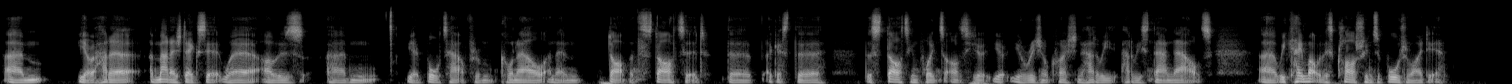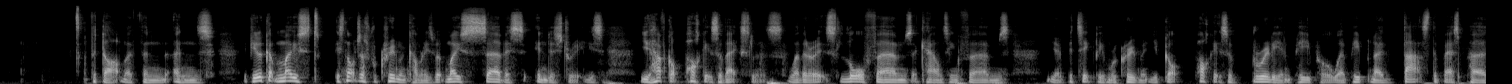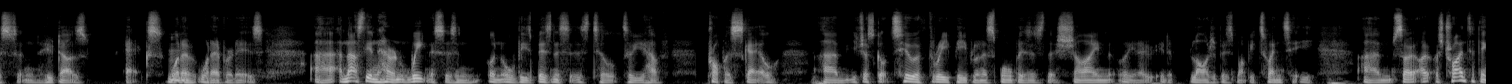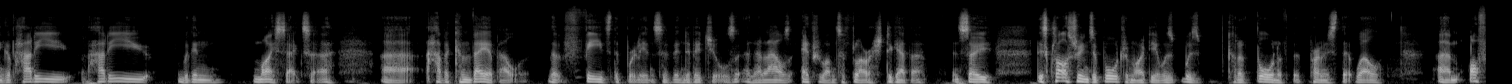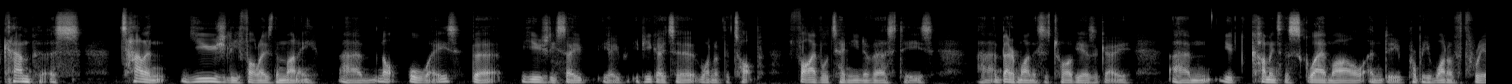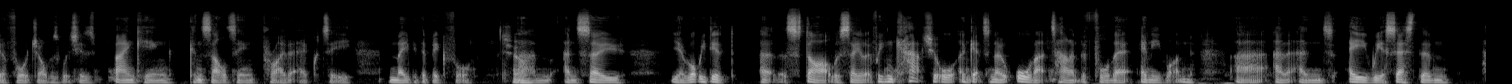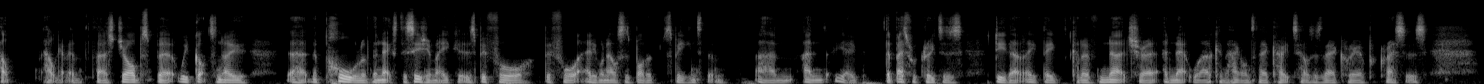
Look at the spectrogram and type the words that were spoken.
Um, you know, I had a, a managed exit where I was, um, you know, bought out from Cornell, and then Dartmouth started. The I guess the the starting point to answer your, your, your original question: how do we how do we stand out? Uh, we came up with this classroom to boardroom idea for Dartmouth, and and if you look at most, it's not just recruitment companies, but most service industries, you have got pockets of excellence. Whether it's law firms, accounting firms, you know, particularly in recruitment, you've got pockets of brilliant people where people know that's the best person who does X, whatever whatever it is, uh, and that's the inherent weaknesses in, in all these businesses till till you have proper scale. Um, you've just got two or three people in a small business that shine. Or, you know, in a larger business might be twenty. Um, so I, I was trying to think of how do you how do you within my sector uh, have a conveyor belt that feeds the brilliance of individuals and allows everyone to flourish together. And so this classroom to boardroom idea was was kind of born of the premise that well, um, off campus, talent usually follows the money. Um, not always, but usually. So you know, if you go to one of the top five or ten universities, uh, and bear in mind this is twelve years ago, um, you'd come into the square mile and do probably one of three or four jobs, which is banking, consulting, private equity, maybe the big four. Sure. Um, and so, you know, what we did at the start was say, look, if we can capture all and get to know all that talent before they're anyone, uh, and, and a we assess them, help help get them first jobs, but we've got to know uh, the pool of the next decision makers before before anyone else has bothered speaking to them. Um, and you know, the best recruiters do that. They, they kind of nurture a network and hang on to their coattails as their career progresses.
